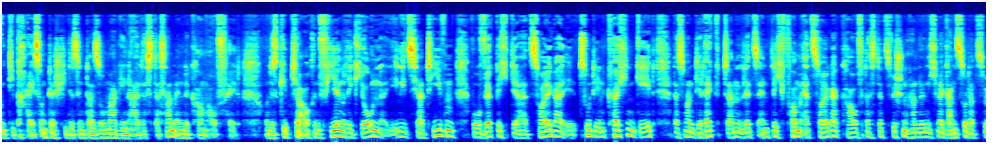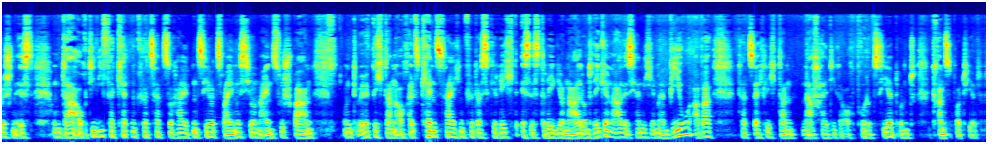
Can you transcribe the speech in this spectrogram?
Und die Preisunterschiede sind da so marginal, dass das am Ende kaum auffällt. Und es gibt ja auch in vielen Regionen Initiativen, wo wirklich der Erzeuger zu den Köchen geht, dass man direkt dann letztendlich vom Erzeuger kauft, dass der Zwischenhandel nicht mehr ganz so dazwischen ist, um da auch die Lieferketten kürzer zu halten, CO2-Emissionen einzusparen und wirklich dann auch als Kennzeichen für das Gericht, es ist regional. Und regional ist ja nicht immer bio, aber tatsächlich dann nachhaltiger auch produziert und transportiert.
